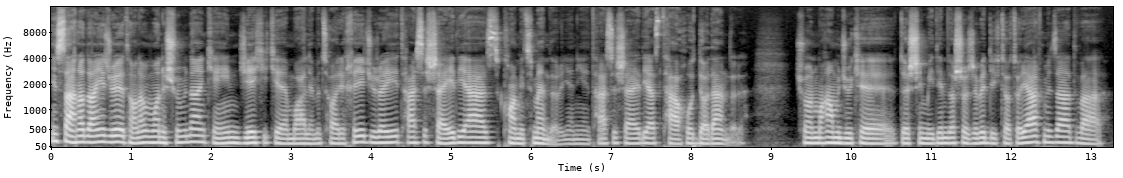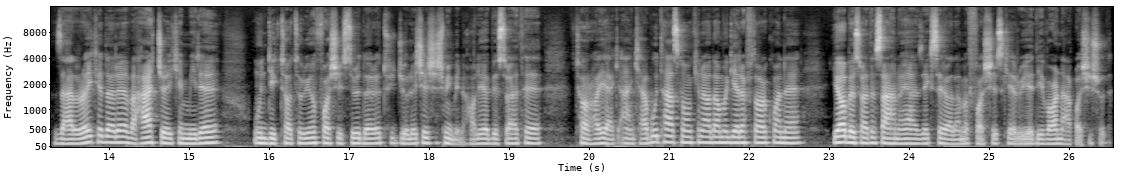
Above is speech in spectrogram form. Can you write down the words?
این صحنه دارن یه جوری احتمالا به ما نشون میدن که این جیکی که معلم تاریخی یه جورایی ترس شهیدی از کامیتمنت داره یعنی ترس شهیدی از تعهد دادن داره. چون ما همونجور که داشتیم میدیم داشت راجع به دیکتاتوری حرف می‌زد و ضررایی که داره و هر جایی که میره اون دیکتاتوری اون فاشیستی رو داره توی جلوی چشش می‌بینه. حالا یا به صورت تارهای یک انکبوت هست که ممکنه آدم رو گرفتار کنه یا به صورت صحنه از یک سری آدم فاشیست که روی دیوار نقاشی شده.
